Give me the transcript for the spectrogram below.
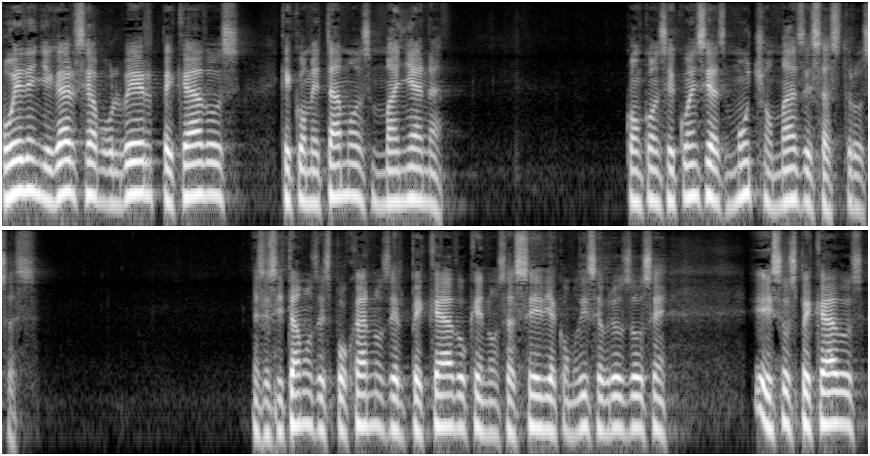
Pueden llegarse a volver pecados que cometamos mañana con consecuencias mucho más desastrosas. Necesitamos despojarnos del pecado que nos asedia, como dice Hebreos 12, esos pecados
